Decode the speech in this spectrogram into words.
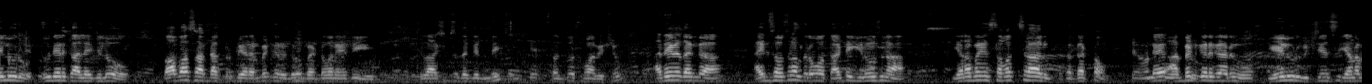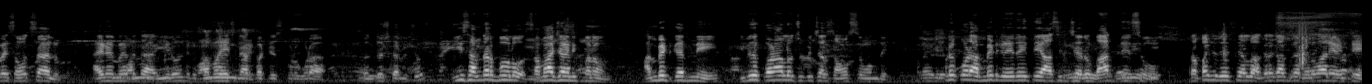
ఏలూరు జూనియర్ కాలేజీలో బాబాసాహెబ్ డాక్టర్ బిఆర్ అంబేద్కర్ విగ్రహం పెట్టడం అనేది చాలా ఆశించదగింది సంతోషం ఆ విషయం అదేవిధంగా ఐదు సంవత్సరాల తర్వాత అంటే ఈ రోజున ఎనభై సంవత్సరాలు ఒక ఘట్టం. అంటే అంబేద్కర్ గారు ఏలూరు విచ్చేసి ఎనభై సంవత్సరాలు ఆయన మీద ఈ రోజు సమావేశం ఏర్పాటు చేసుకోవడం కూడా సంతోషకర విషయం. ఈ సందర్భంలో సమాజానికి మనం అంబేద్కర్ని వివిధ కోణాల్లో చూపించాల్సిన అవసరం ఉంది. ఇప్పుడు కూడా అంబేద్కర్ ఏదైతే ఆశించారో భారతదేశం ప్రపంచ దేశాల్లో అగ్రగామిగా నిలవాలి అంటే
